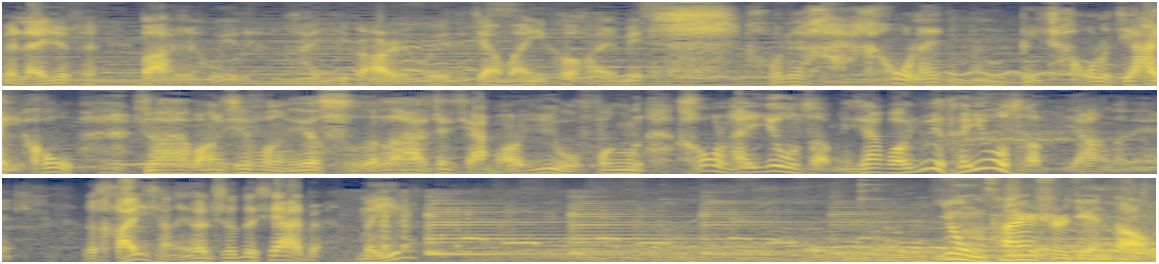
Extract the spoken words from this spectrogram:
本来就是八十回的，还一百二十回的，讲完以后好像没，后来还后来他妈被抄了家以后，是吧？王熙凤也死了，这贾宝玉又疯了，后来又怎么？贾宝玉他又怎么样了呢？还想要知道下边没了。用餐时间到了，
